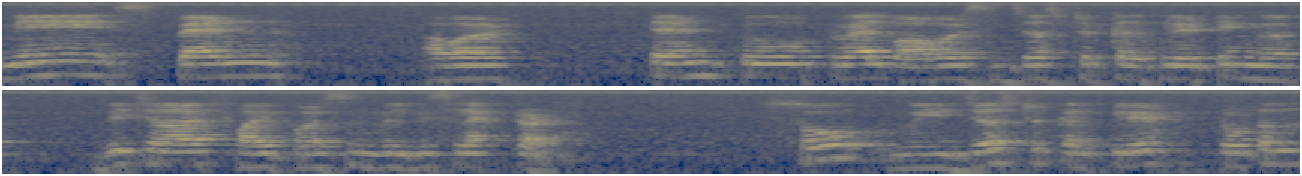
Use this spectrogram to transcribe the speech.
may spend our 10 to 12 hours just calculating uh, which are 5 person will be selected. So we just calculate total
